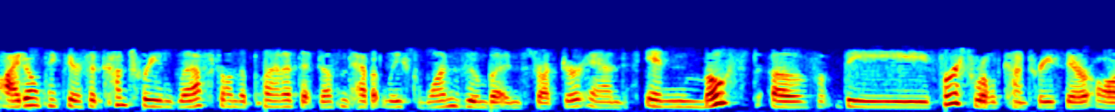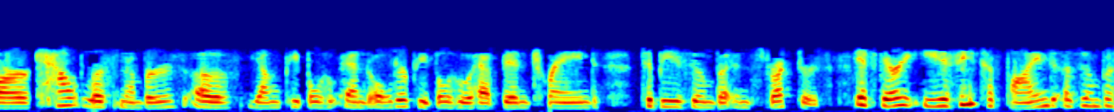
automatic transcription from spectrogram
I don't think there's a country left on the planet that doesn't have at least one Zumba instructor, and in most of the first world countries, there are countless numbers of young people and older people who have been trained to be Zumba instructors. It's very easy to find a Zumba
